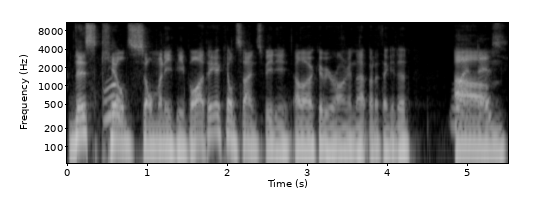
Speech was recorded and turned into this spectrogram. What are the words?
this Ooh. killed so many people. I think it killed Science Speedy, although I could be wrong in that, but I think it did. What Um, this?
